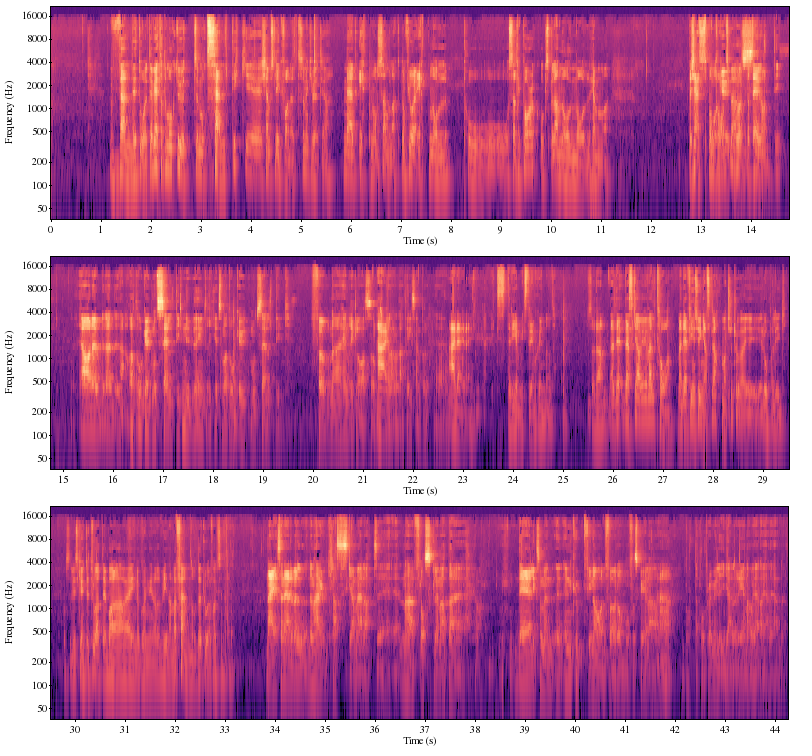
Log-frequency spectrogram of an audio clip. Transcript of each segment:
Väldigt dåligt. Jag vet att de åkte ut mot Celtic i Champions League-kvalet. Så mycket vet jag. Med 1-0 sammanlagt. De förlorade 1-0 på Celtic Park och spelade 0-0 hemma. Det känns spontant som jag hört det. Ja, det, det, att åka ut mot Celtic nu är ju inte riktigt som att åka ut mot Celtic förr när Henrik Larsson Nej. spelade där till exempel. Nej, nej, nej. Extrem, extrem skillnad. Så det, det, det ska vi väl ta. Men det finns ju inga skrattmatcher tror jag i Europa League. Så vi ska ju inte tro att det är bara är in och gå in och vinna med 5-0. Det tror jag faktiskt inte. Nej, sen är det väl den här klassiska med att eh, den här floskeln att det är, ja, det är liksom en, en cupfinal för dem att få spela Ja. borta på Premier League-arena och jada, jada, jada.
